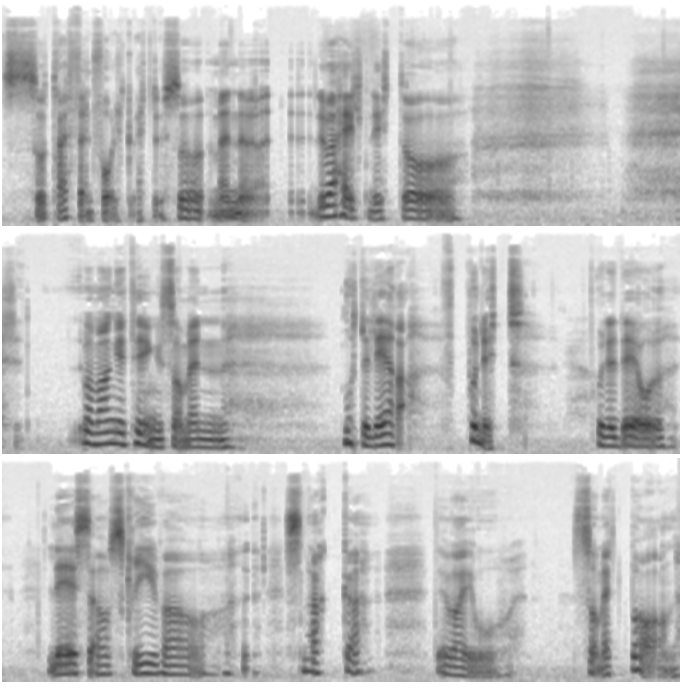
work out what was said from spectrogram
så treffer en folk, vet du. Så, men uh, det var helt nytt, og det var mange ting som en måtte lære på nytt. Både det å lese og skrive og snakke. Det var jo som et barn.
